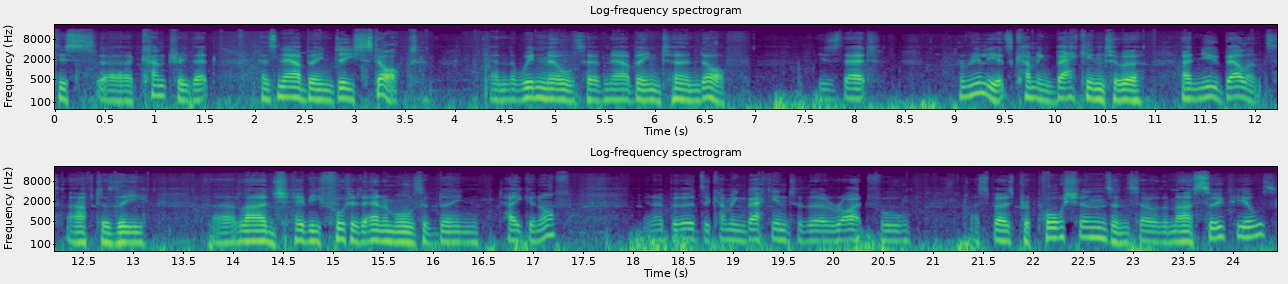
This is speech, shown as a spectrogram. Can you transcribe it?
this uh, country that has now been destocked and the windmills have now been turned off is that really it's coming back into a, a new balance after the uh, large heavy footed animals have been taken off. You know, birds are coming back into the rightful, I suppose, proportions, and so are the marsupials,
